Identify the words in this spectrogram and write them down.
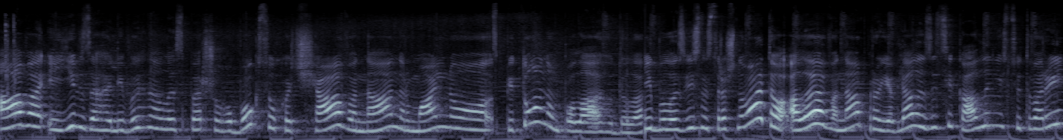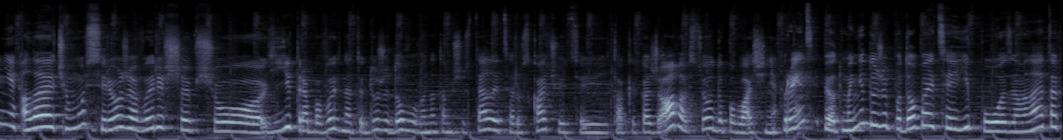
Ава, і її взагалі вигнали з першого боксу, хоча вона нормально з пітоном полагодила. Їй було, звісно, страшнувато, але вона проявляла зацікавленість у тварині. Але чомусь Сережа вирішив, що її треба вигнати дуже довго. Вона там щось телиться, розкачується і так і каже: Ава, все, до побачення. В принципі, от мені дуже подобається її поза. Вона так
